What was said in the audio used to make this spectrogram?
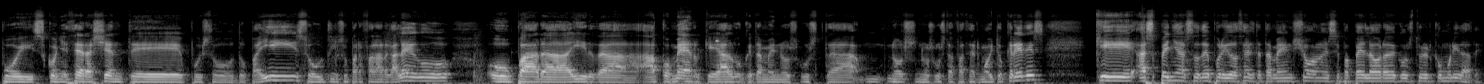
pois coñecer a xente pois do, do país ou incluso para falar galego ou para ir da, a comer que é algo que tamén nos gusta nos, nos gusta facer moito. Credes que as peñas do Depor e do Celta tamén xogan ese papel a hora de construir comunidade?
